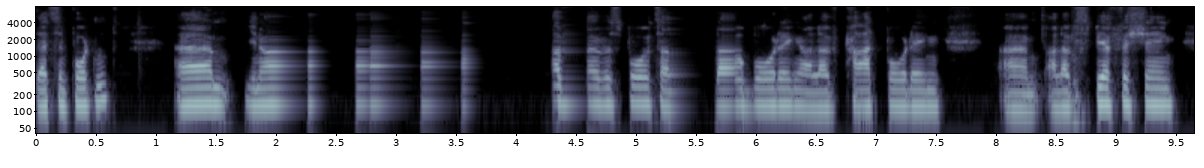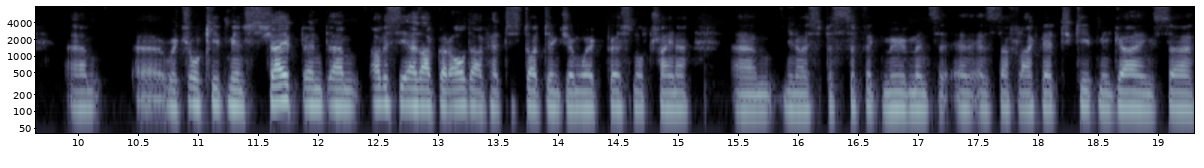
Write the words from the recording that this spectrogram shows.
that's important. Um, you know, I love over sports. I love boarding. I love kiteboarding. Um, I love spearfishing, um, uh, which all keep me in shape. And um, obviously, as I've got older, I've had to start doing gym work, personal trainer, um, you know, specific movements and, and, stuff like that to keep me going. So,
